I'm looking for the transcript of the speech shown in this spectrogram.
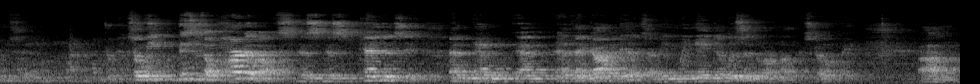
like that. So we, this is a part of us, this, this tendency. And, and, and, and thank God it is. I mean, we need to listen to our mothers, don't we? Um,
